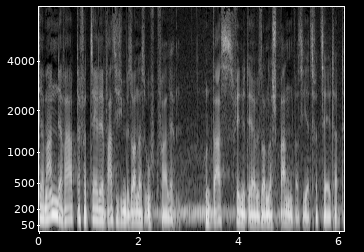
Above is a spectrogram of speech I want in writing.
der Mann, der Vater, erzählen, was ist ihm besonders aufgefallen. Und was findet er besonders spannend, was sie jetzt erzählt hat.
